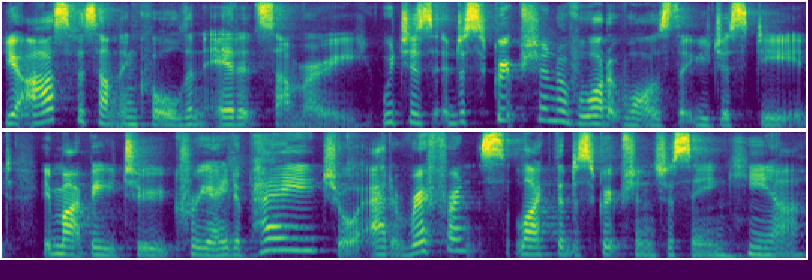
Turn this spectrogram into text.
you ask for something called an edit summary, which is a description of what it was that you just did. It might be to create a page or add a reference, like the descriptions you're seeing here.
